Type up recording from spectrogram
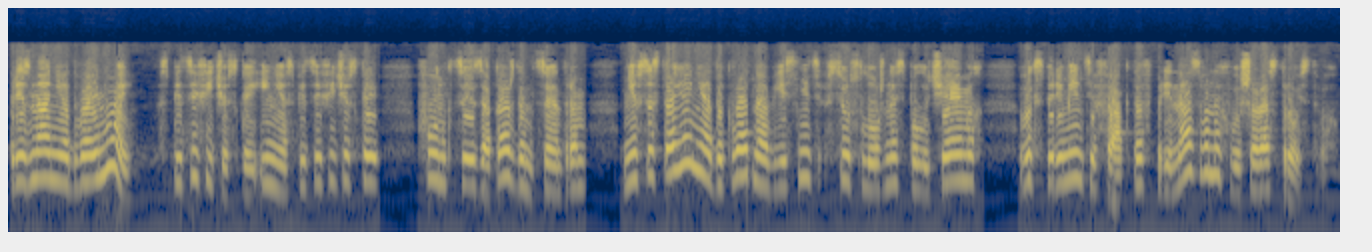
Признание двойной, специфической и неспецифической функции за каждым центром не в состоянии адекватно объяснить всю сложность получаемых в эксперименте фактов при названных выше расстройствах.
